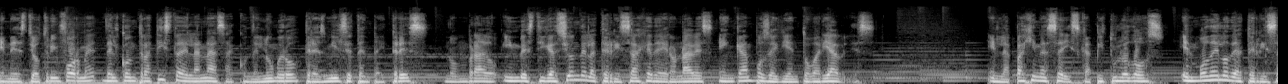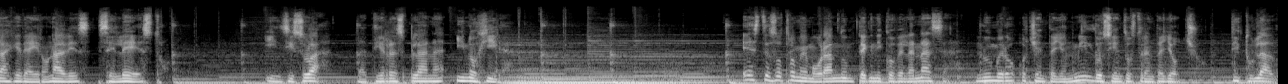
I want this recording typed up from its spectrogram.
En este otro informe del contratista de la NASA con el número 3073, nombrado Investigación del aterrizaje de aeronaves en campos de viento variables. En la página 6, capítulo 2, el modelo de aterrizaje de aeronaves se lee esto. Inciso A. La Tierra es plana y no gira. Este es otro memorándum técnico de la NASA, número 81238, titulado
